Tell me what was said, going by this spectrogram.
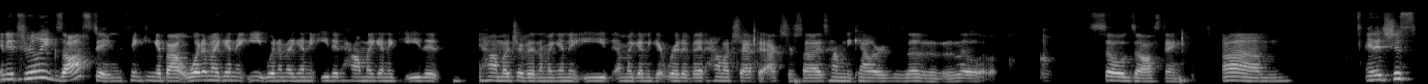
and it's really exhausting thinking about what am i going to eat when am i going to eat it how am i going to eat it how much of it am i going to eat am i going to get rid of it how much do i have to exercise how many calories so exhausting. Um and it's just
